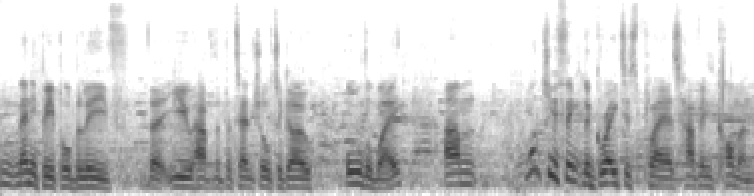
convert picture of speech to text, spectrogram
many people believe that you have the potential to go all the way. Um, what do you think the greatest players have in common,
